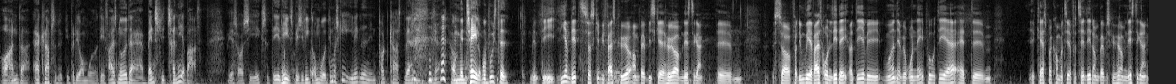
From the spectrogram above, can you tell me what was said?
og andre er knap så dygtige på det område. Det er faktisk noget, der er vanskeligt trænerbart vil jeg så også sige. Ikke? Så det er et helt specifikt område. Det er måske i virkeligheden en podcast verden ja. om mental robusthed. Men det, lige om lidt, så skal vi faktisk høre om, hvad vi skal høre om næste gang. Øhm, så for nu vil jeg faktisk runde lidt af, og det jeg vil, måden, jeg vil runde af på, det er, at øhm, Kasper kommer til at fortælle lidt om, hvad vi skal høre om næste gang.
